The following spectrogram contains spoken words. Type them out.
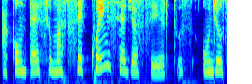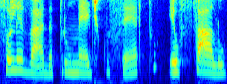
acontece uma sequência de acertos onde eu sou levada para um médico certo, eu falo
